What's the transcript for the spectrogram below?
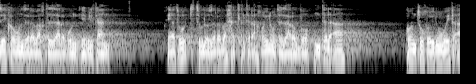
ዘይከውን ዘረባ ክትዛረብ እውን የብልካን ምክንያቱ ትትብሎ ዘረባ ሓቂ እንተ ኮይኑ ተዛረቦ እንተ ኮንቱ ኮይኑ ወይ ከዓ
